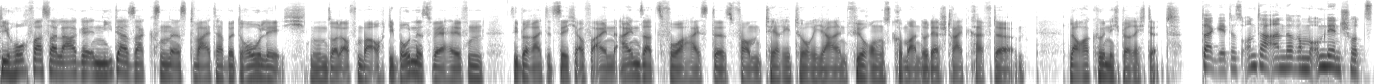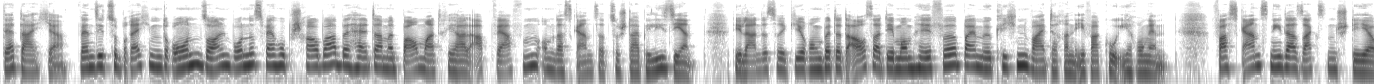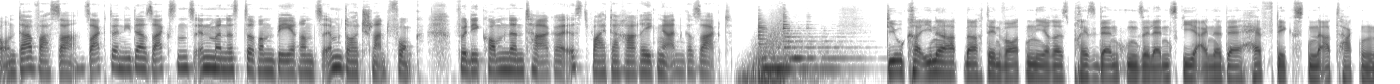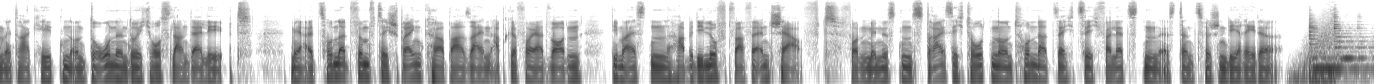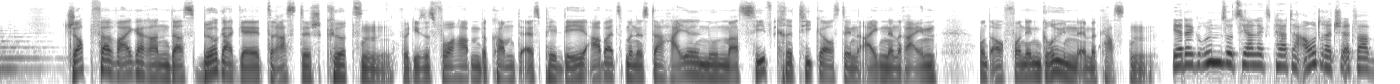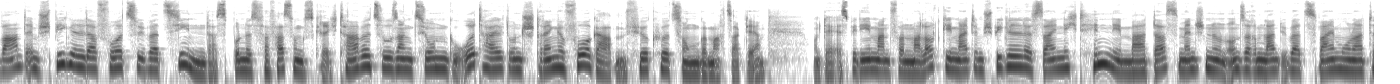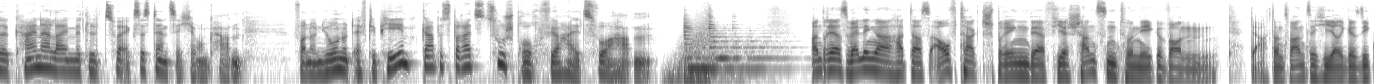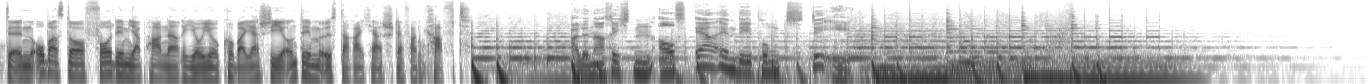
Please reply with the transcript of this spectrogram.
Die Hochwasserlage in Niedersachsen ist weiter bedrohlich. Nun soll offenbar auch die Bundeswehr helfen. Sie bereitet sich auf einen Einsatz vor, heißt es vom territorialen Führungskommando der Streitkräfte. Laura König berichtet. Da geht es unter anderem um den Schutz der Deiche. Wenn sie zu brechen drohen, sollen Bundeswehrhubschrauber Behälter mit Baumaterial abwerfen, um das Ganze zu stabilisieren. Die Landesregierung bittet außerdem um Hilfe bei möglichen weiteren Evakuierungen. Fast ganz Niedersachsen stehe unter Wasser, sagte Niedersachsens Innenministerin Behrens im Deutschlandfunk. Für die kommenden Tage ist weiterer Regen angesagt. Die Ukraine hat nach den Worten ihres Präsidenten Zelensky eine der heftigsten Attacken mit Raketen und Drohnen durch Russland erlebt. Mehr als 150 Sprengkörper seien abgefeuert worden. Die meisten habe die Luftwaffe entschärft. Von mindestens 30 Toten und 160 Verletzten ist inzwischen die Rede. Jobverweigerern das Bürgergeld drastisch kürzen. Für dieses Vorhaben bekommt SPD-Arbeitsminister Heil nun massiv Kritik aus den eigenen Reihen und auch von den Grünen im Kasten. Ja, der grünen Sozialexperte Audretsch etwa warnt im Spiegel davor zu überziehen. Das Bundesverfassungsgericht habe zu Sanktionen geurteilt und strenge Vorgaben für Kürzungen gemacht, sagt er. Und der SPD-Mann von Malotki meint im Spiegel, es sei nicht hinnehmbar, dass Menschen in unserem Land über zwei Monate keinerlei Mittel zur Existenzsicherung haben. Von Union und FDP gab es bereits Zuspruch für Heilsvorhaben. Andreas Wellinger hat das Auftaktspringen der Vier-Schanzentournee gewonnen. Der 28-Jährige siegte in Oberstdorf vor dem Japaner Ryoyo Kobayashi und dem Österreicher Stefan Kraft. Alle Nachrichten auf rnd.de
